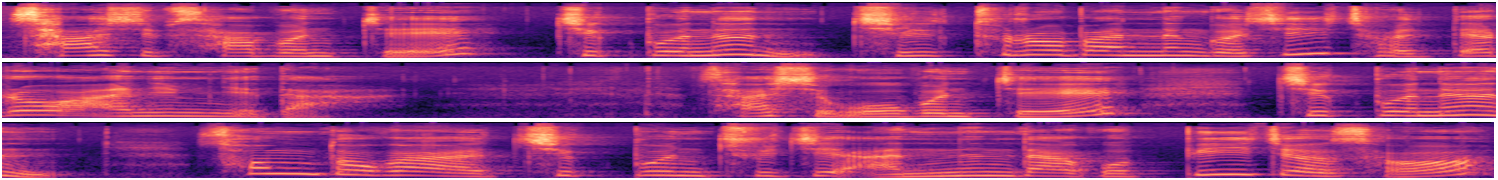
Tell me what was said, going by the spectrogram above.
44번째, 직분은 질투로 받는 것이 절대로 아닙니다. 45번째, 직분은 성도가 직분 주지 않는다고 삐져서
